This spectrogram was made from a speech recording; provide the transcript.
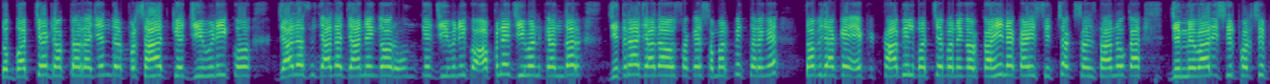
तो बच्चे डॉक्टर राजेंद्र प्रसाद के जीवनी को ज़्यादा से ज़्यादा जानेंगे और उनके जीवनी को अपने जीवन के अंदर जितना ज़्यादा हो सके समर्पित करेंगे, तब जाके एक काबिल बच्चे बनेंगे। और कहीं ना कहीं शिक्षक संस्थानों का जिम्मेवारी सिर्फ़ और सिर्फ़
